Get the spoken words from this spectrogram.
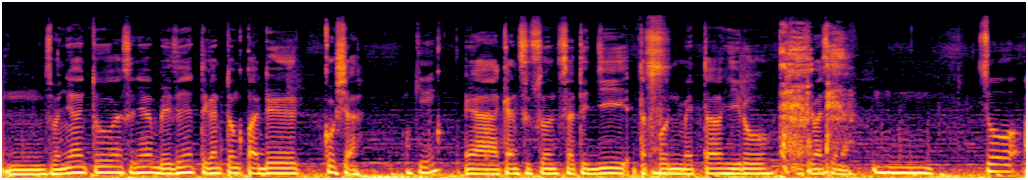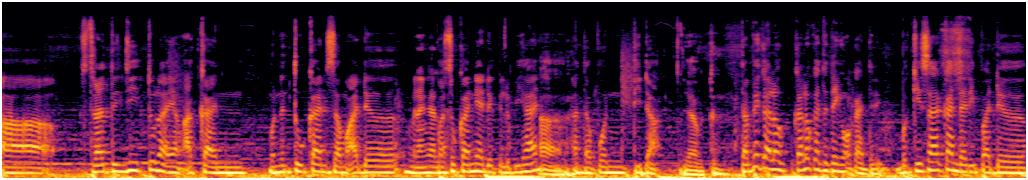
Hmm, sebenarnya itu rasanya bezanya tergantung kepada coach lah. okay Yang akan susun strategi ataupun meta hero masing-masing lah. Hmm. So uh, strategi itulah yang akan menentukan sama ada Menang kalah. pasukan ni ada kelebihan Ah. ataupun tidak. Ya betul. Tapi kalau kalau kata tengokkan tadi berkisarkan daripada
